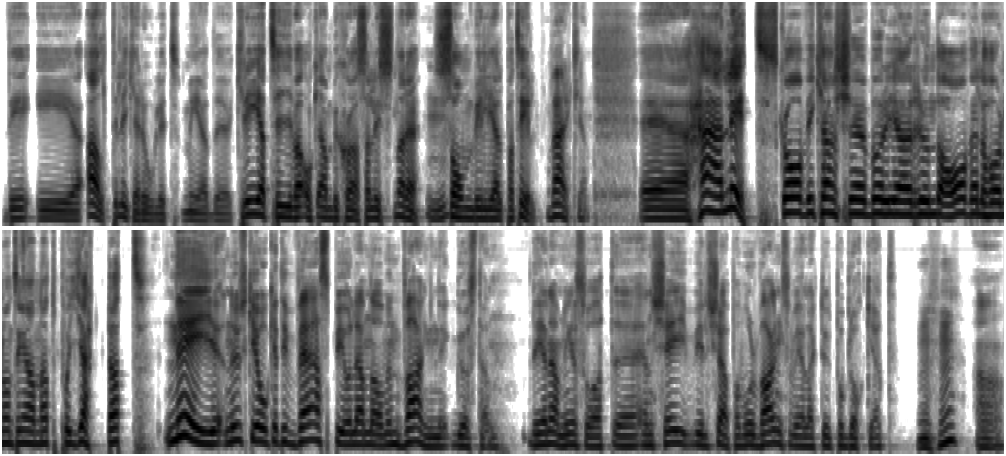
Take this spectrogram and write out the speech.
Det är alltid lika roligt med eh, kreativa och ambitiösa lyssnare Mm. som vill hjälpa till. Verkligen. Eh, härligt! Ska vi kanske börja runda av eller har du någonting annat på hjärtat? Nej, nu ska jag åka till Väsby och lämna av en vagn, Gusten. Det är nämligen så att eh, en tjej vill köpa vår vagn som vi har lagt ut på Blocket. Mhm. Ja.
